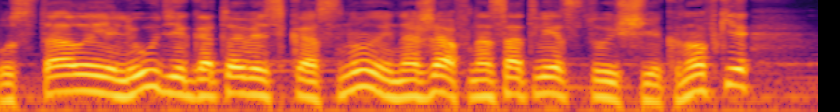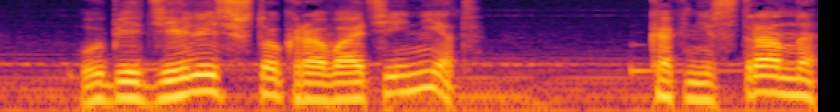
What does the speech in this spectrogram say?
усталые люди, готовясь ко сну и нажав на соответствующие кнопки, убедились, что кровати нет. Как ни странно,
